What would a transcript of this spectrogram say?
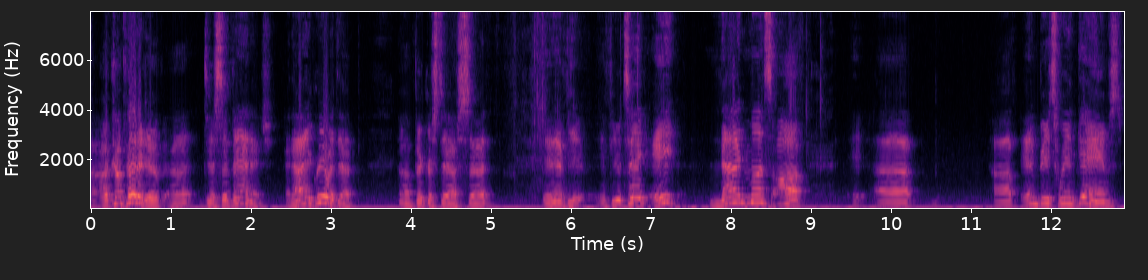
a competitive uh, disadvantage, and I agree with that. Uh, Bickerstaff said, and if you if you take eight nine months off in between games,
